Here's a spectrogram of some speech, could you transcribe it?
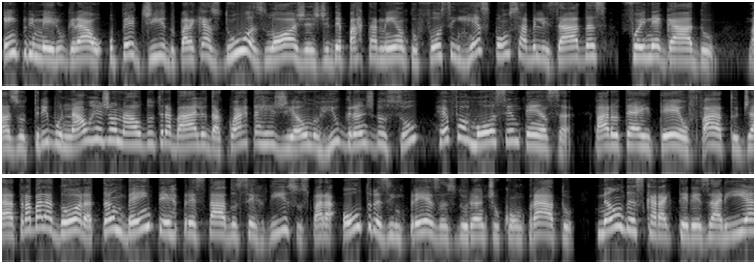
Em primeiro grau, o pedido para que as duas lojas de departamento fossem responsabilizadas foi negado, mas o Tribunal Regional do Trabalho da Quarta Região no Rio Grande do Sul reformou a sentença. Para o TRT, o fato de a trabalhadora também ter prestado serviços para outras empresas durante o contrato não descaracterizaria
